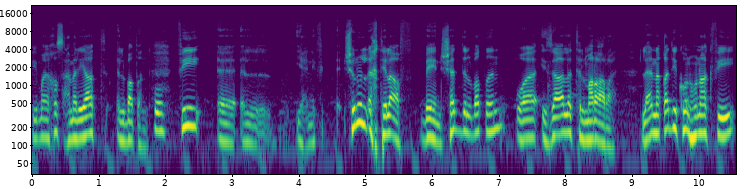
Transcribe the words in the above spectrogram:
فيما يخص عمليات البطن. مم. في آه، يعني في شنو الاختلاف بين شد البطن وإزالة المرارة؟ لأن قد يكون هناك في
